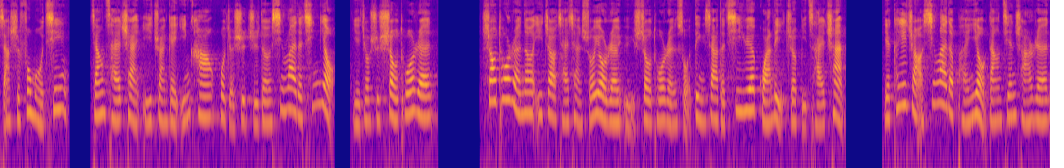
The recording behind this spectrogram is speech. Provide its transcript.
像是父母亲。将财产移转给银行，或者是值得信赖的亲友，也就是受托人。受托人呢，依照财产所有人与受托人所定下的契约管理这笔财产，也可以找信赖的朋友当监察人，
